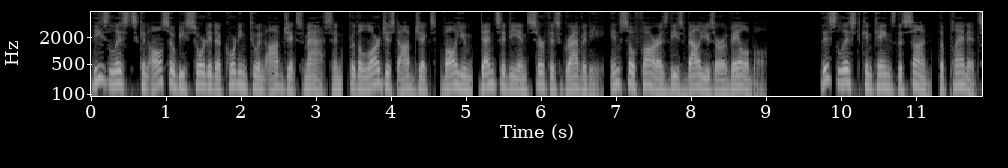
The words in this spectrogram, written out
These lists can also be sorted according to an object's mass and, for the largest objects, volume, density and surface gravity, insofar as these values are available. This list contains the Sun, the planets,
